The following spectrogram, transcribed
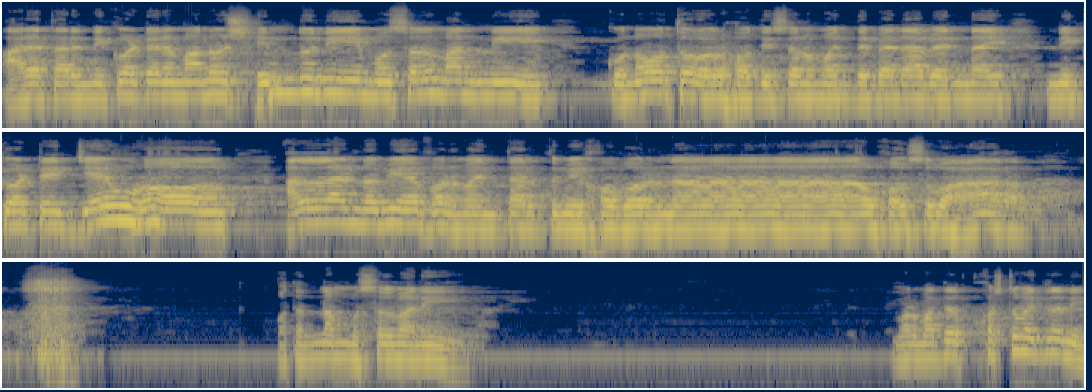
আরে তার নিকটের মানুষ হিন্দু নি, মুসলমান নি, কোনো তোর হদিসের মধ্যে ভেদাভেদ নাই। নিকটে যেও হোক আল্লাহর নবী ফরমাইন, তার তুমি খবর সুবহানাল্লাহ। ওটার নাম মুসলমানি। আমার মাথায় কষ্ট পাইতে নি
